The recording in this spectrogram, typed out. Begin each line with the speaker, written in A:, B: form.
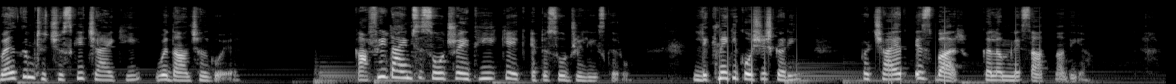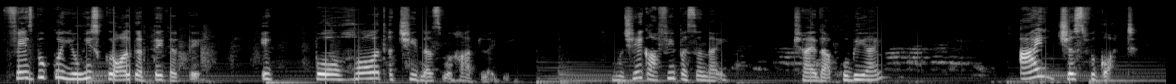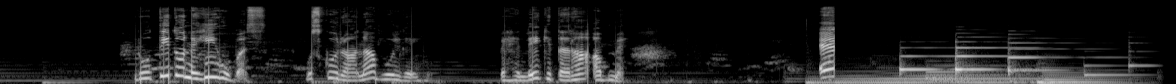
A: Welcome to चुस्की चाय की विद आंचल गोयल काफ़ी टाइम से सोच रही थी कि एक एपिसोड रिलीज़ करूँ। लिखने की कोशिश करी, पर शायद इस बार कलम ने साथ ना दिया। फेसबुक को यूँ ही स्क्रॉल करते करते एक बहुत अच्छी नज्म हाथ लगी। मुझे काफ़ी पसंद आई। शायद आपको भी आए। आई जस्ट गॉट रोती तो नहीं हूँ बस, मुस्कुराना भूल गई हूँ। पहले की तरह अब मैं। And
